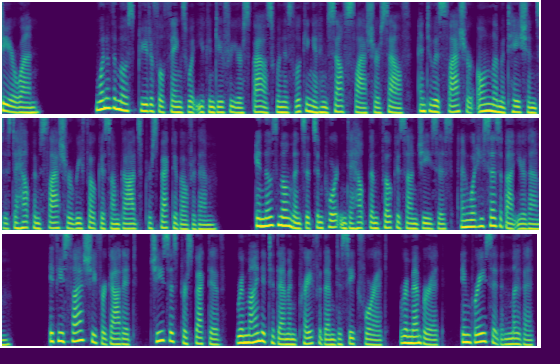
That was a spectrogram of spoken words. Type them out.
Dear one. One of the most beautiful things what you can do for your spouse when is looking at himself slash herself and to his slash her own limitations is to help him slash her refocus on God's perspective over them. In those moments it's important to help them focus on Jesus and what he says about your them. If you slash she forgot it, Jesus perspective, remind it to them and pray for them to seek for it, remember it, embrace it and live it.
